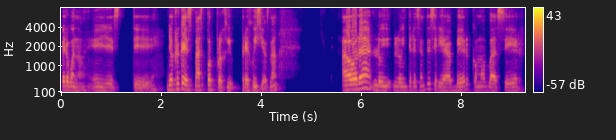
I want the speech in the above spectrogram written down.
Pero bueno, este, yo creo que es más por prejuicios, ¿no? Ahora lo, interesante sería ver cómo va a ser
